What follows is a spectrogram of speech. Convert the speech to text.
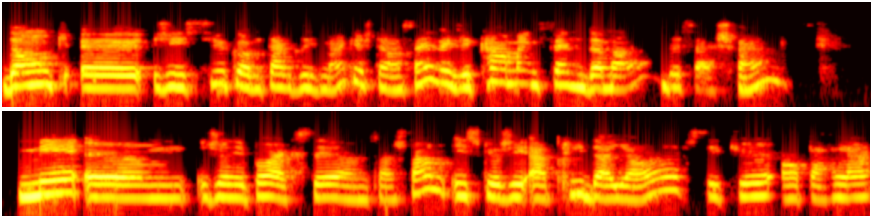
Donc, euh, j'ai su comme tardivement que j'étais enceinte. J'ai quand même fait une demande de sage-femme. Mais euh, je n'ai pas accès à une sage-femme. Et ce que j'ai appris d'ailleurs, c'est que en parlant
